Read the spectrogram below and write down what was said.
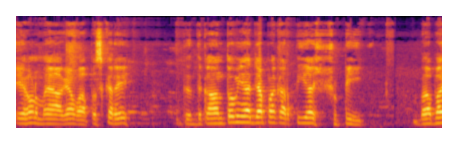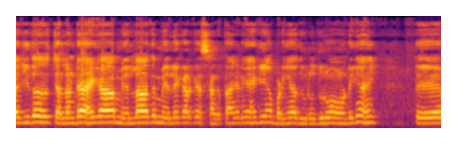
ਇਹ ਹੁਣ ਮੈਂ ਆ ਗਿਆ ਵਾਪਸ ਘਰੇ ਤੇ ਦੁਕਾਨ ਤੋਂ ਵੀ ਅੱਜ ਆਪਾਂ ਕਰਤੀ ਆ ਛੁੱਟੀ। ਬਾਬਾ ਜੀ ਦਾ ਚੱਲਣ ਡਿਆ ਹੈਗਾ ਮੇਲਾ ਤੇ ਮੇਲੇ ਕਰਕੇ ਸੰਗਤਾਂ ਜਿਹੜੀਆਂ ਹੈਗੀਆਂ ਬੜੀਆਂ ਦੂਰੋਂ ਦੂਰੋਂ ਆਉਣ ਡੀਆਂ ਸੀ ਤੇ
